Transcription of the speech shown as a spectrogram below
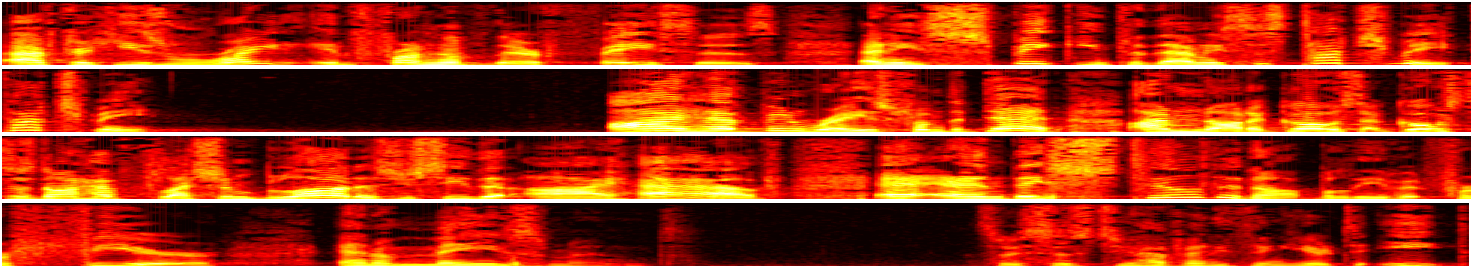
after he's right in front of their faces and he's speaking to them, he says, touch me, touch me. I have been raised from the dead. I'm not a ghost. A ghost does not have flesh and blood as you see that I have. And they still did not believe it for fear and amazement. So he says, do you have anything here to eat?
